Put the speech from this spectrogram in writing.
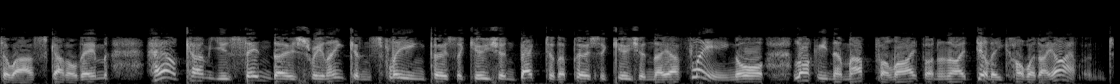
to ask Scuttle them, how come you send those Sri Lankans fleeing persecution back to the persecution they are fleeing, or locking them up for life on an idyllic holiday island?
